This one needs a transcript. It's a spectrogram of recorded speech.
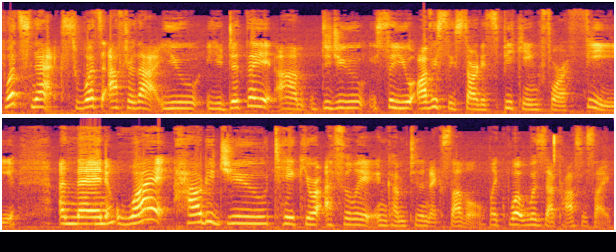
what's next? What's after that? You you did the um, did you so you obviously started speaking for a fee. And then mm-hmm. what how did you take your affiliate income to the next level? Like what was that process like?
